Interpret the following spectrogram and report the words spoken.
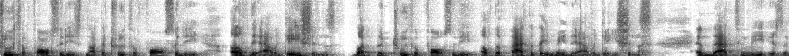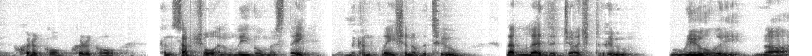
truth or falsity is not the truth or falsity of the allegations, but the truth or falsity of the fact that they made the allegations. And that to me is a critical, critical conceptual and legal mistake, the conflation of the two that led the judge to really, uh,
